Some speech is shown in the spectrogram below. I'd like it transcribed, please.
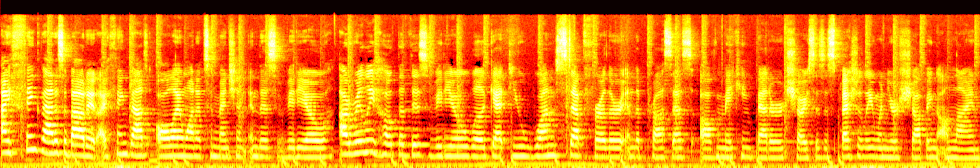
I think that is about it. I think that's all I wanted to mention in this video. I really hope that this video will get you one step further in the process of making better choices, especially when you're shopping online.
